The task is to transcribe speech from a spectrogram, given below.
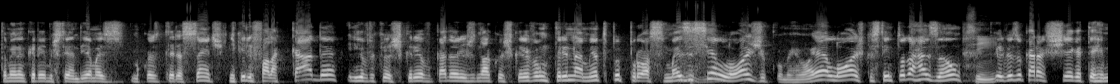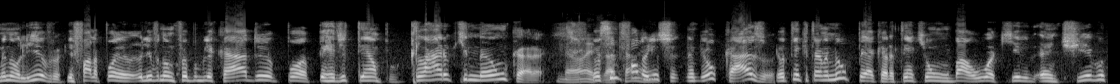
também não querer me estender, mas uma coisa interessante, em que ele fala cada livro que eu escrevo, cada original que eu escrevo é um treinamento pro próximo. Mas isso é lógico, meu irmão. É lógico, você tem toda a razão. Sim. Porque às vezes o cara chega, termina um livro e fala, pô, o livro não foi publicado, pô, perdi tempo. Claro que não, cara. Não, eu sempre falo isso. No meu caso, eu tenho que estar no meu pé, cara. Tem aqui um baú aqui antigo,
